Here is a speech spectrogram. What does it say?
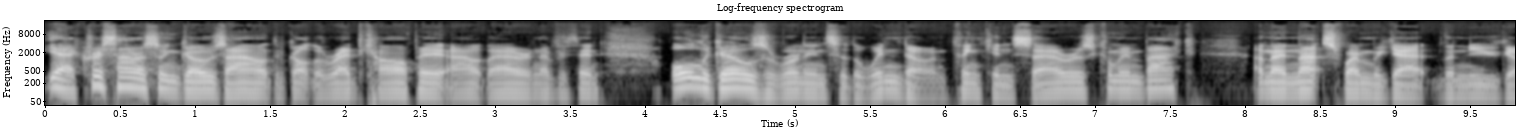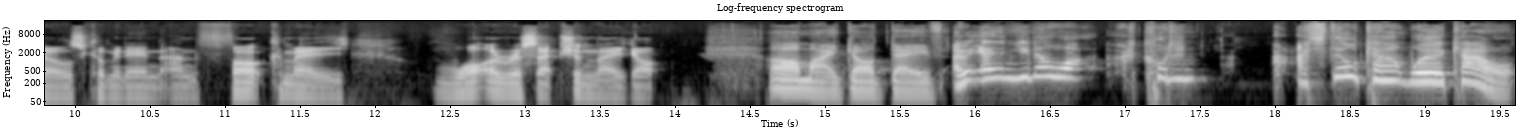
yeah, Chris Harrison goes out. They've got the red carpet out there and everything. All the girls are running to the window and thinking Sarah's coming back. And then that's when we get the new girls coming in. And fuck me, what a reception they got. Oh my God, Dave. I mean, and you know what? I couldn't, I still can't work out.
